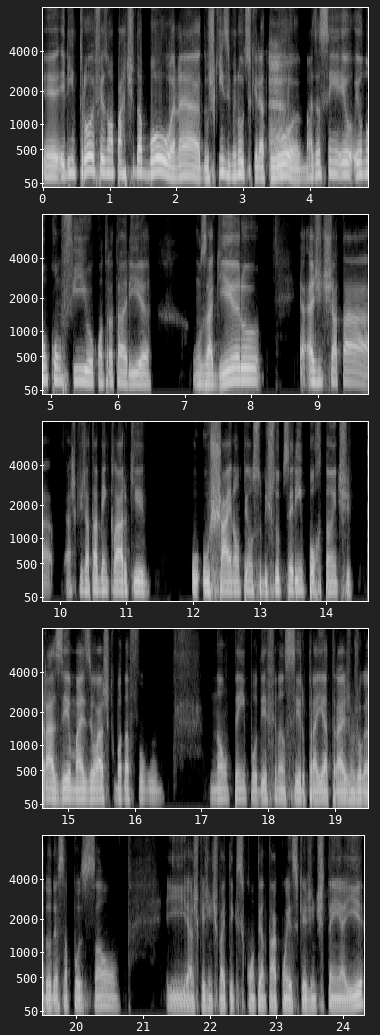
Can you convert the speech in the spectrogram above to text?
É, ele entrou e fez uma partida boa, né? Dos 15 minutos que ele atuou, é. mas assim, eu, eu não confio, eu contrataria um zagueiro. A gente já está, acho que já está bem claro que o, o Chay não tem um substituto, seria importante trazer, mas eu acho que o Botafogo não tem poder financeiro para ir atrás de um jogador dessa posição, e acho que a gente vai ter que se contentar com esse que a gente tem aí.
